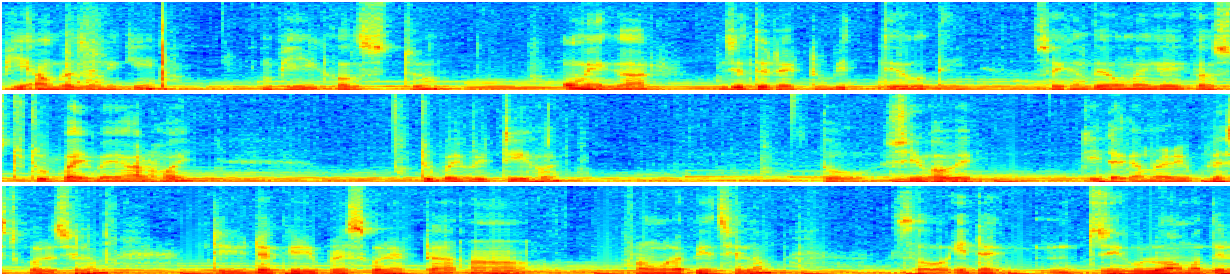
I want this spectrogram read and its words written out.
ভি আমরা জানি কি? ভি ইকলস টু ওমেগার যেহেতু এটা একটু বৃত্তীয় গতি সো এখান থেকে omega equals to two pi by R হয়। টু পাই বাই টি হয়। তো সেভাবে টিটাকে আমরা রিপ্লেস করেছিলাম। টিটাকে রিপ্লেস করে একটা ফর্মুলা পেয়েছিলাম। সো এটা যেগুলো আমাদের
